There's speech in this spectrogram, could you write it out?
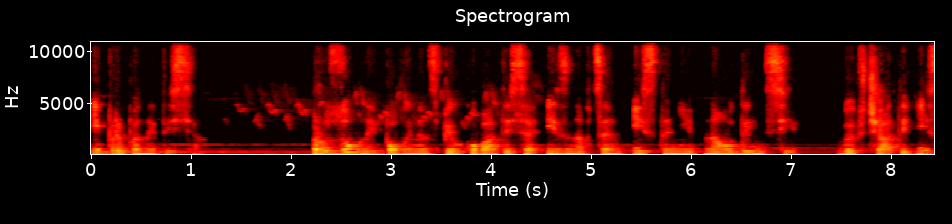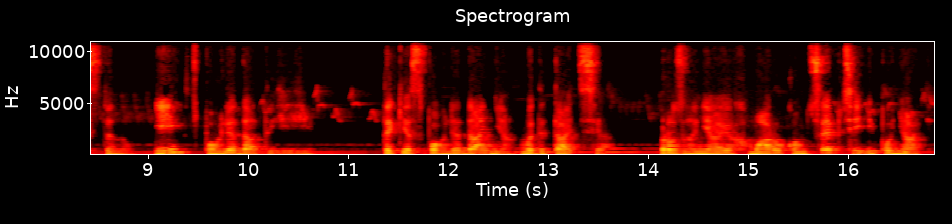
і припинитися. Розумний повинен спілкуватися із знавцем істині наодинці, вивчати істину і споглядати її. Таке споглядання, медитація, розганяє хмару концепцій і понять,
